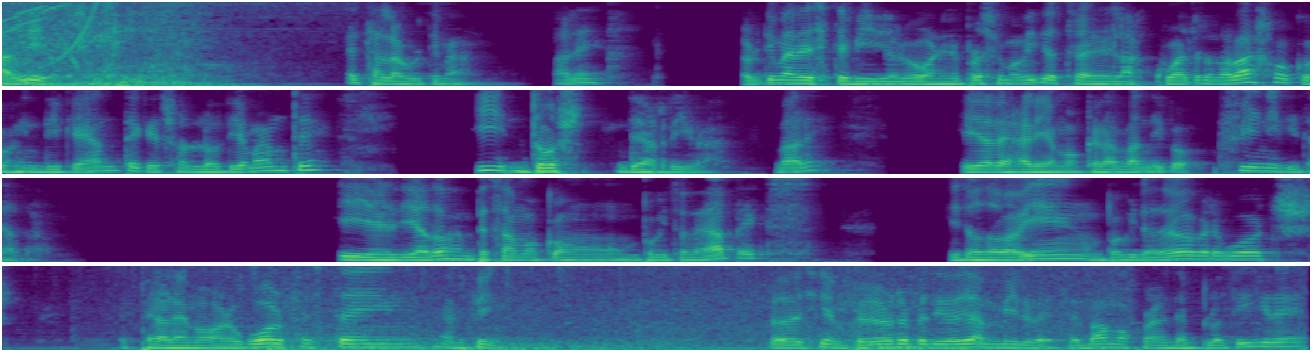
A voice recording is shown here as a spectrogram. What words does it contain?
Al lío. Esta es la última, ¿vale? La última de este vídeo. Luego en el próximo vídeo traeré las cuatro de abajo que os indiqué antes, que son los diamantes, y dos de arriba, ¿vale? Y ya dejaríamos Crash Bandicoot finiquitado. Y el día 2 empezamos con un poquito de Apex, si todo va bien, un poquito de Overwatch, esperaremos el Wolfenstein, en fin. Lo de siempre, lo he repetido ya mil veces. Vamos con el Templo Tigre.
